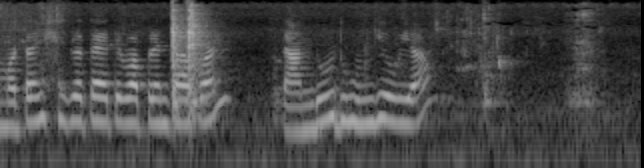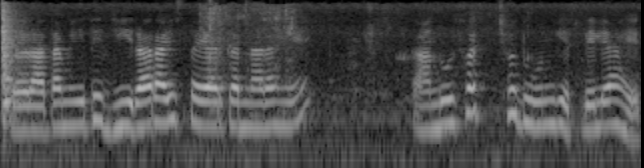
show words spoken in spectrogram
मटण शिजत आहे तेव्हापर्यंत आपण तांदूळ धुवून घेऊया. तर आता मी इथे जिरा राईस तयार करणार आहे. तांदूळ स्वच्छ धुवून घेतलेले आहेत.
